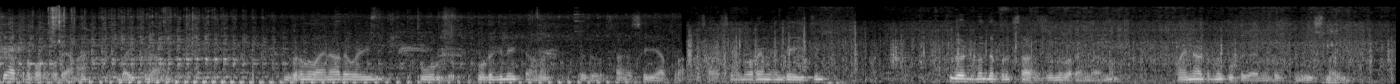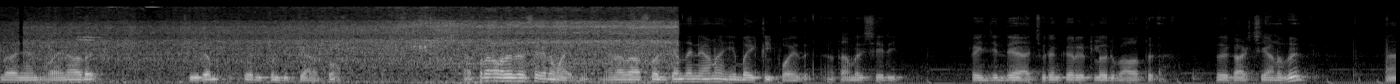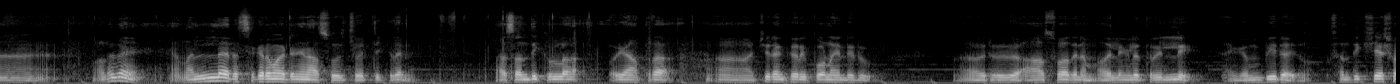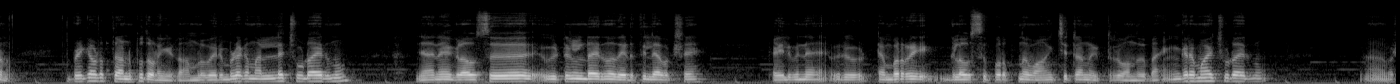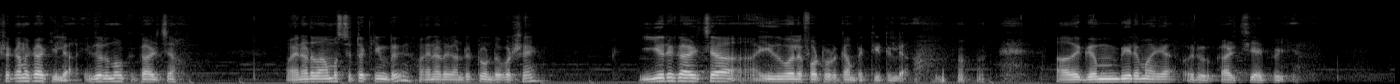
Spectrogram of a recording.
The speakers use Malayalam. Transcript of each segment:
ബൈക്ക് യാത്ര പുറപ്പെടുകയാണ് ബൈക്കിലാണ്. ഇവിടുന്ന് വയനാട് വഴി കൂർഗ് കുടകിലേക്കാണ് ഒരു സാഹസിക യാത്ര. സാഹസികം എന്ന് പറയുമ്പോൾ എന്റെ ഏജും ഇതുമായിട്ട് ബന്ധപ്പെട്ട സാഹസികം എന്ന് പറയാൻ കാരണം വയനാട്ടിൽ നിന്ന് കൂട്ടുകാരുണ്ട് ഇസ്മായിൽ. അതാ ഞാൻ വയനാട് ചുരം കയറിക്കൊണ്ടിരിക്കുകയാണ് ഇപ്പോൾ യാത്ര വളരെ രസകരമായിരുന്നു. ഞാനത് ആസ്വദിക്കാൻ തന്നെയാണ് ഈ ബൈക്കിൽ പോയത്. താമരശ്ശേരി റേഞ്ചിന്റെ ആ ചുരം കയറിയിട്ടുള്ള ഒരു ഭാഗത്ത് ഒരു കാഴ്ചയാണിത്. വളരെ നല്ല രസകരമായിട്ട് ഞാൻ ആസ്വദിച്ചു ഒറ്റയ്ക്ക് തന്നെ. ആ സന്ധിക്കുള്ള യാത്ര ചുരം കയറി പോണതിന്റെ ഒരു ഒരു ആസ്വാദനം അതല്ലെങ്കിൽ ത്രില്ല് ഗംഭീരമായിരുന്നു സന്ധിക്ക് ശേഷമാണ്. ഇപ്പോഴേക്കും അവിടെ തണുപ്പ് തുടങ്ങിയിട്ടോ. നമ്മൾ വരുമ്പോഴൊക്കെ നല്ല ചൂടായിരുന്നു. ഞാൻ ഗ്ലൗസ് വീട്ടിലുണ്ടായിരുന്നു അത് എടുത്തില്ല പക്ഷേ കയ്യിൽ പിന്നെ ഒരു ടെമ്പററി ഗ്ലൗസ് പുറത്തുനിന്ന് വാങ്ങിച്ചിട്ടാണ് ഇട്ടിട്ട് വന്നത്. ഭയങ്കരമായ ചൂടായിരുന്നു. പക്ഷെ കണക്കാക്കിയില്ല. ഇതൊരു നോക്ക് കാഴ്ച. വയനാട് താമസിച്ചിട്ടൊക്കെ ഉണ്ട്. വയനാട് കണ്ടിട്ടുണ്ട്. പക്ഷേ ഈ ഒരു കാഴ്ച ഇതുപോലെ ഫോട്ടോ എടുക്കാൻ പറ്റിയിട്ടില്ല. അത് ഗംഭീരമായ ഒരു കാഴ്ചയായിപ്പോയി.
